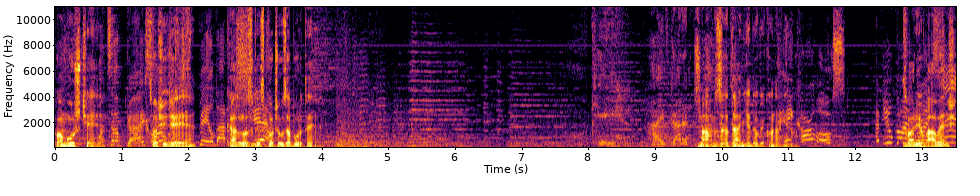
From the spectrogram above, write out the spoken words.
Pomóżcie. Co się dzieje? Carlos wyskoczył za burtę. Mam zadanie do wykonania. Zwariowałeś?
